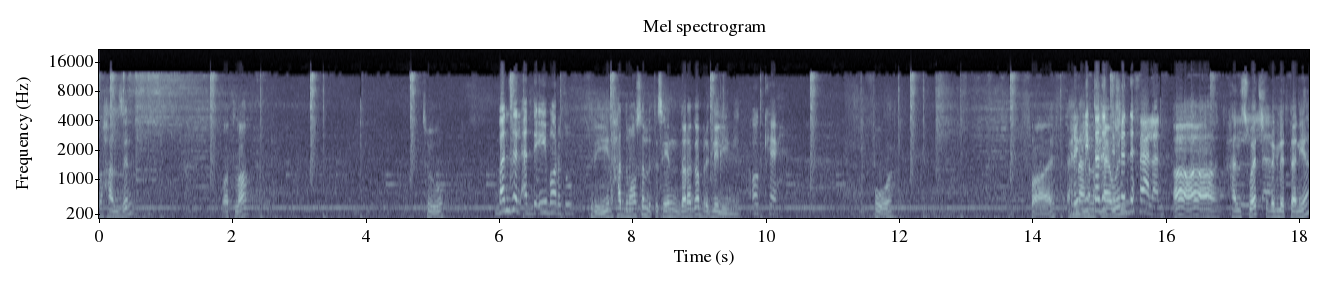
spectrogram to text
وهنزل. وأطلع. 2 بنزل قد إيه برضو؟ 3 لحد ما أوصل ل 90 درجة برجلي اليمين. okay. 4 5 إحنا رجلي ابتدت هنحاول. تشد فعلا. آه آه آه. هن switch ال- الرجل الثانية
